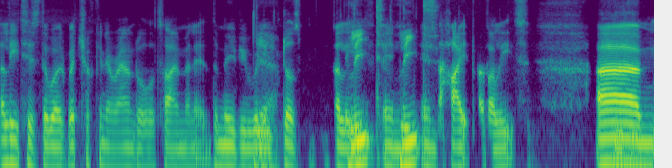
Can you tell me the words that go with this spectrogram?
Elite is the word we're chucking around all the time." And it, the movie really yeah. does believe elite, in, elite. in the hype of elite. Um, mm-hmm.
